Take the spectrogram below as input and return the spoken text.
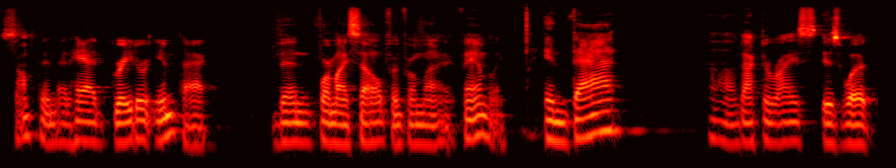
something that had greater impact than for myself and for my family. And that, uh, Dr. Rice, is what,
